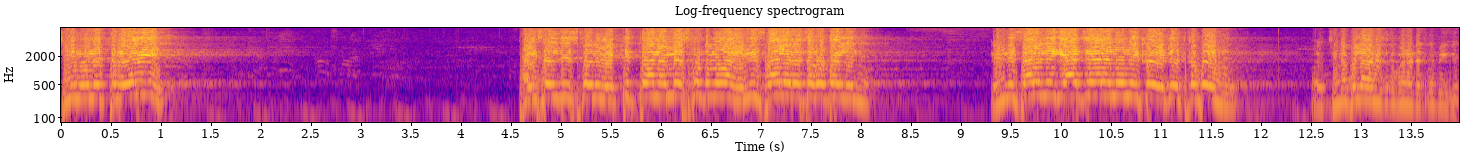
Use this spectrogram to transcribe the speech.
చీమునెత్తులు ఏది పైసలు తీసుకొని వ్యక్తిత్వాన్ని అమ్మేసుకుంటున్నావా? ఎన్నిసార్లు రెచ్చగొట్టాలి నిన్ను? ఎన్నిసార్లు నీకు యాడ్ చేయాలి నువ్వు ఇట్లా ఎటు ఎత్తుకపోయింది? ఓ చిన్నపిల్లగాని ఎత్తుకుపోయినట్టు ఎత్తుకుపోయింది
